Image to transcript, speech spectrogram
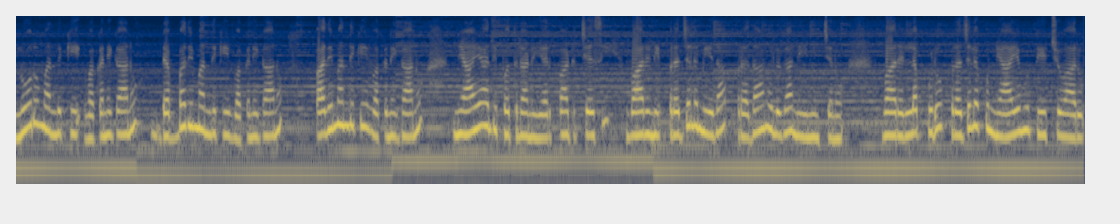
నూరు మందికి ఒకనిగాను డెబ్బది మందికి ఒకనిగాను పది మందికి ఒకనిగాను న్యాయాధిపతులను ఏర్పాటు చేసి వారిని ప్రజల మీద ప్రధానులుగా నియమించెను. వారెల్లప్పుడూ ప్రజలకు న్యాయము తీర్చువారు.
